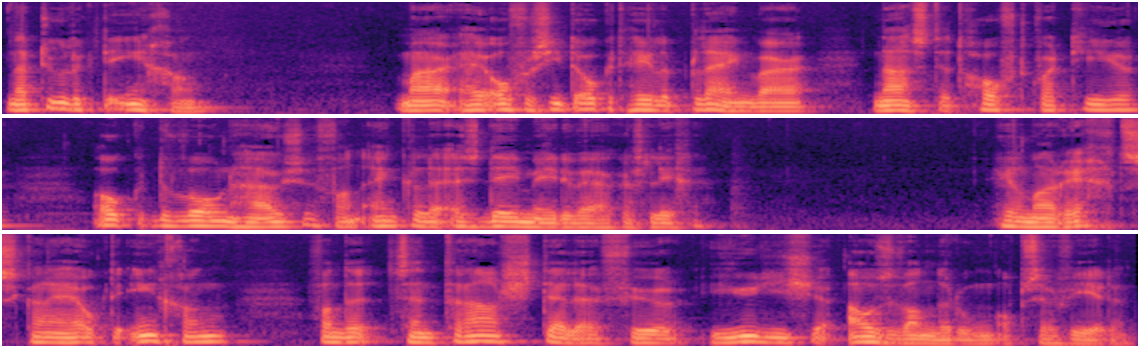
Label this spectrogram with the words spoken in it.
Natuurlijk de ingang, maar hij overziet ook het hele plein waar naast het hoofdkwartier ook de woonhuizen van enkele SD-medewerkers liggen. Helemaal rechts kan hij ook de ingang van de Zentralstelle für jüdische Auswanderung observeren.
